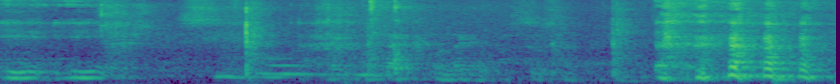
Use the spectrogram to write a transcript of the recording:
e, e-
